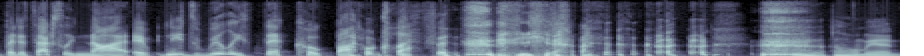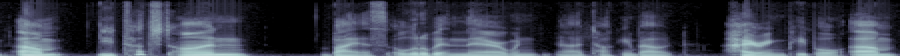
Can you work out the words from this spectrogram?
but it's actually not. It needs really thick Coke bottle glasses. yeah. oh man, um, you touched on bias a little bit in there when uh, talking about hiring people. Um,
